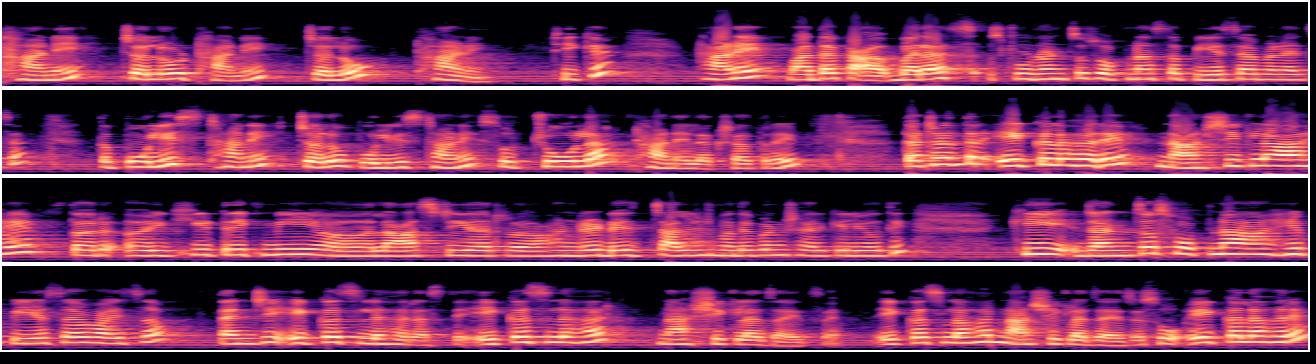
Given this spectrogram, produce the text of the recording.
ठाणे चलो ठाणे चलो ठाणे ठीक आहे? ठाणे आता का बऱ्याच स्टुडंटचं स्वप्न असतं पी एस आय बनायचं. तर पोलीस ठाणे चलो पोलीस ठाणे. सो चोला ठाणे लक्षात राहील. त्याच्यानंतर एक लहरे नाशिकला आहे. तर ही ट्रिक मी लास्ट इयर हंड्रेड डेज चॅलेंजमध्ये पण शेअर केली होती. की ज्यांचं स्वप्न आहे पी एस आय व्हायचं त्यांची एकच लहर असते. एकच लहर नाशिकला जायचं आहे एकच लहर नाशिकला जायचं सो एक लहर आहे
